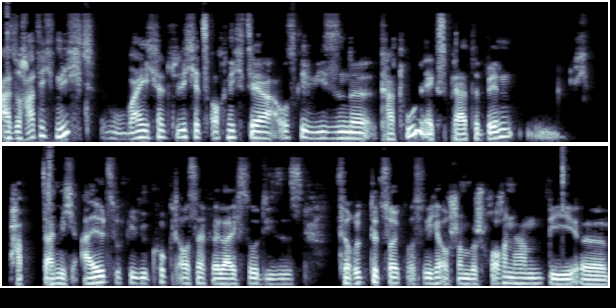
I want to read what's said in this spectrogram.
Also hatte ich nicht, weil ich natürlich jetzt auch nicht der ausgewiesene Cartoon-Experte bin. Ich habe da nicht allzu viel geguckt, außer vielleicht so dieses verrückte Zeug, was wir hier auch schon besprochen haben, wie äh,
